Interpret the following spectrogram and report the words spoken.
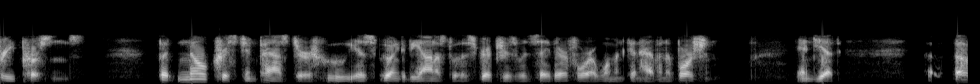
free persons. But no Christian pastor who is going to be honest with the scriptures would say, therefore, a woman can have an abortion. And yet, a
